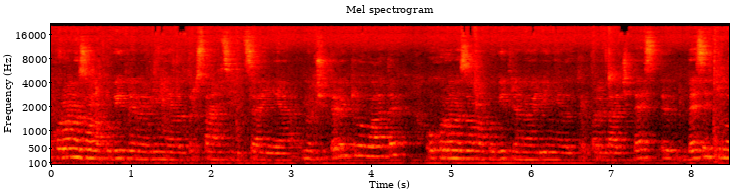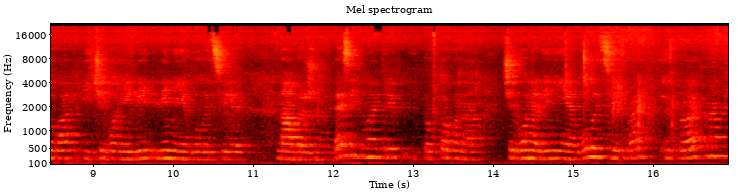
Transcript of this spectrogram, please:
охорона зона повітряної лінії електростанції це є 0,4 кВт, охорона зона повітряної лінії електропередач 10, е, 10 кВт і червоні лі- лінії вулиці Набережної 10 метрів, і проектована червона лінія вулиці е, проектна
